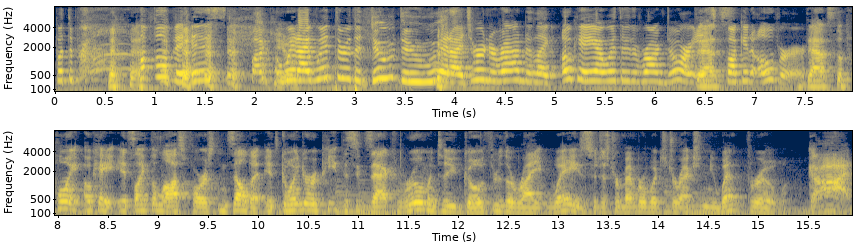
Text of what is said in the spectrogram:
But the problem is, when I went through the doo doo and I turned around and like, okay, I went through the wrong door. That's- it's fucking over. That's the point. Okay, it's like the Lost Forest in Zelda. It's going to repeat this exact room until you go through the right ways. So just remember which direction you went through. God.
